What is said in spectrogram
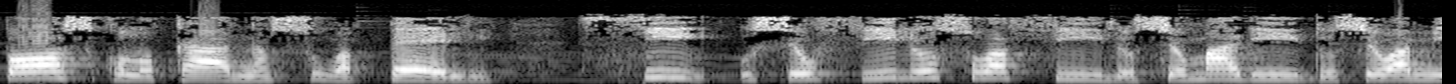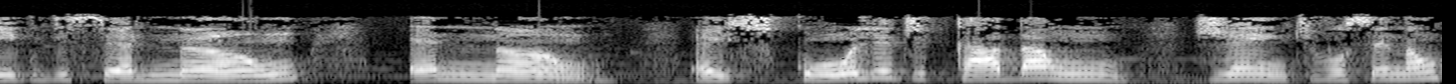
Posso colocar na sua pele? Se o seu filho ou sua filha, o seu marido, o seu amigo disser não, é não. É escolha de cada um. Gente, você não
